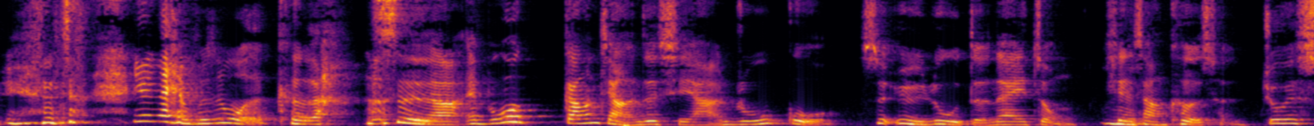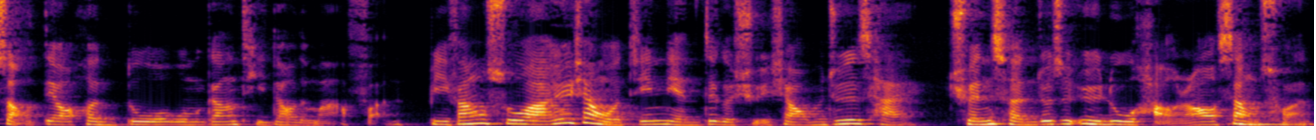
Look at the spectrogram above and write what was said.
因为这因为那也不是我的课啊。是啊，哎、不过刚讲的这些啊，如果是预录的那一种线上课程，就会少掉很多我们刚刚提到的麻烦。比方说啊，因为像我今年这个学校，我们就是才全程就是预录好，然后上传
